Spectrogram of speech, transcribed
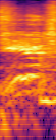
Yeah,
